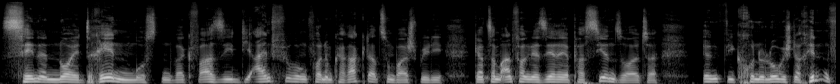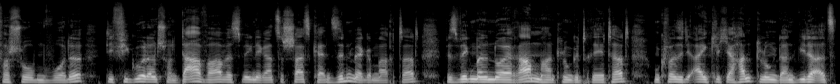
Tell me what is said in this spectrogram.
Szene neu drehen mussten, weil quasi die Einführung von einem Charakter zum Beispiel, die ganz am Anfang der Serie passieren sollte, irgendwie chronologisch nach hinten verschoben wurde, die Figur dann schon da war, weswegen der ganze Scheiß keinen Sinn mehr gemacht hat, weswegen man eine neue Rahmenhandlung gedreht hat, um quasi die eigentliche Handlung dann wieder als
